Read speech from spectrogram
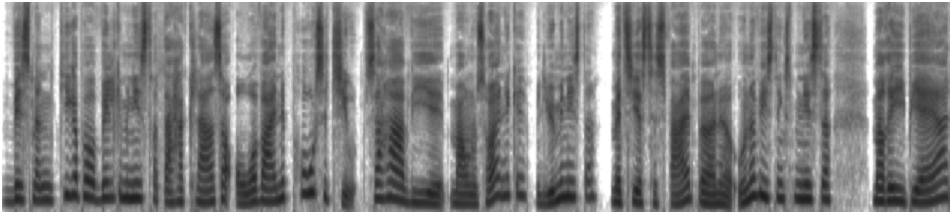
Hvis man kigger på, hvilke ministre, der har klaret sig overvejende positivt, så har vi Magnus Heunicke, miljøminister, Mathias Tesfaye, børne- og undervisningsminister, Marie Bjerre,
